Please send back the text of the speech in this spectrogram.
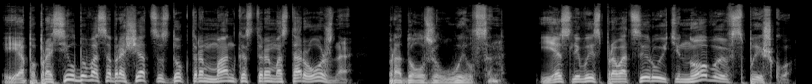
«Я попросил бы вас обращаться с доктором Манкастером осторожно», — продолжил Уилсон. «Если вы спровоцируете новую вспышку,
